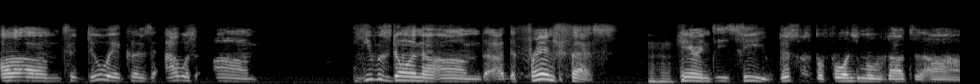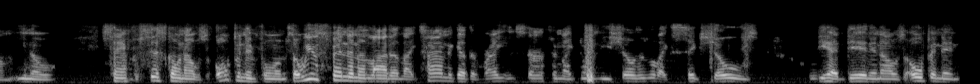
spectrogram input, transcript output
Um, to do it because I was um he was doing the um the, uh, the Fringe Fest mm-hmm. here in DC. This was before he moved out to um you know San Francisco, and I was opening for him. So we were spending a lot of like time together, writing stuff and like doing these shows. It was like six shows we had did, and I was opening,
